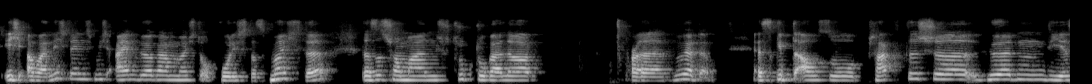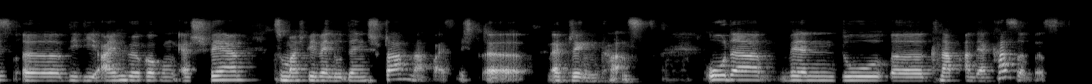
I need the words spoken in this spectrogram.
ich aber nicht, wenn ich mich einbürgern möchte, obwohl ich das möchte. Das ist schon mal ein struktureller äh, Hürde. Es gibt auch so praktische Hürden, die es, äh, die die Einbürgerung erschweren. Zum Beispiel, wenn du den Sprachnachweis nicht äh, erbringen kannst oder wenn du äh, knapp an der Kasse bist.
